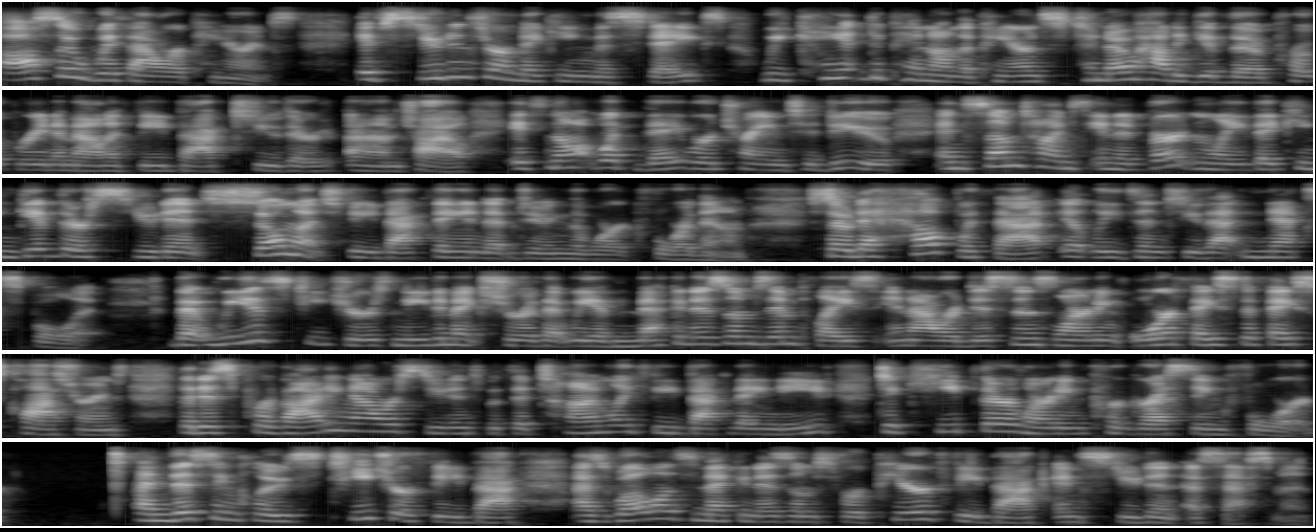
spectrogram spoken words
Also with our parents, if students are making mistakes, we can't depend on the parents to know how to give the appropriate amount of feedback to their um, child. It's not what they were trained to do. And sometimes inadvertently, they can give their students so much feedback, they end up doing the work for them. So to help with that, it leads into that next bullet that we as teachers need to make sure that we have mechanisms in place in our distance learning or face-to-face -face classrooms that is providing our students with the timely feedback they need to keep their learning progressing forward. And this includes teacher feedback as well as mechanisms for peer feedback and student assessment.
